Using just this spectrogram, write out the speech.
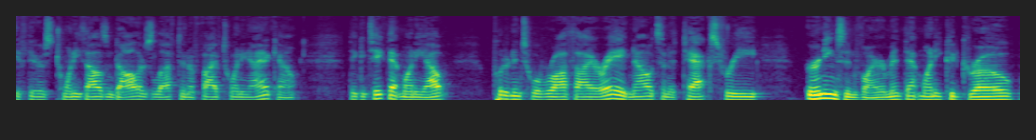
if there's $20,000 left in a 529 account, they can take that money out, put it into a Roth IRA. Now it's in a tax free earnings environment. That money could grow,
